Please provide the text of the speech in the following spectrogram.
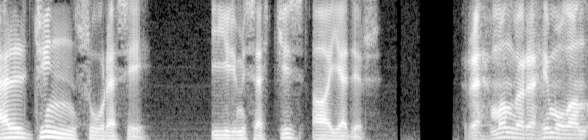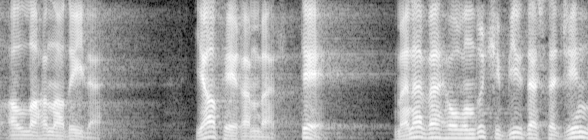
Əl-Cin surəsi 28 ayədir. Rəhman və rəhim olan Allahın adı ilə. Ya Peyğəmbər, de, mənə vəh olundu ki, bir dəstə cin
